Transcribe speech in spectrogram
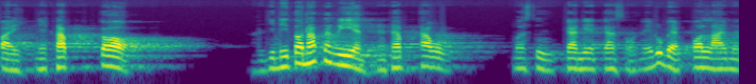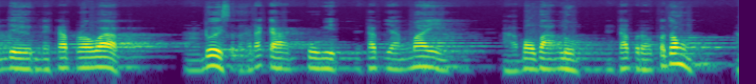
ไปนะครับ ก็ยินดีต้อนรับนักเรียนนะครับ เข้ามาสู่การเรียนการสอนในรูปแบบออนไลน์เหมือนเดิมนะครับ เพราะว่า ด้วยสถานการณ์โควิดนะครับยังไม่เบาบางลงนะครับ เราก็ต้องอ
